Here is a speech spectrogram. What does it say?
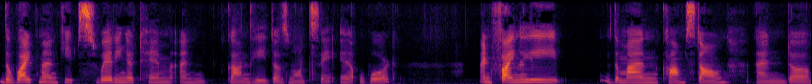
The white man keeps swearing at him and gandhi does not say a word. And finally the man calms down and uh,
